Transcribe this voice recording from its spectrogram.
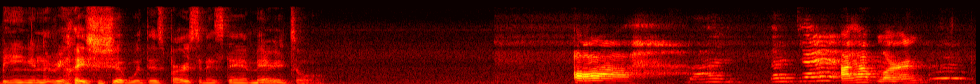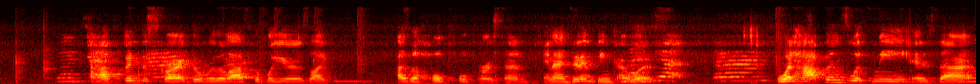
being in the relationship with this person and staying married to him? Ah. Uh, I have learned, I have been described over the last couple years like as a hopeful person, and I didn't think I was. What happens with me is that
